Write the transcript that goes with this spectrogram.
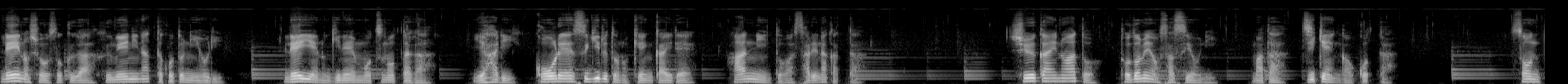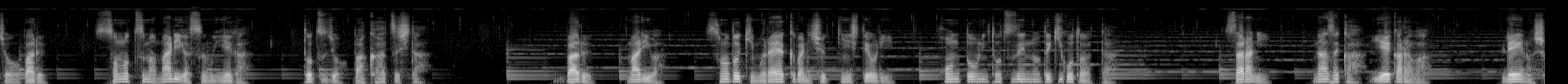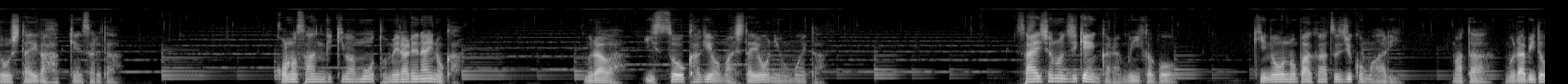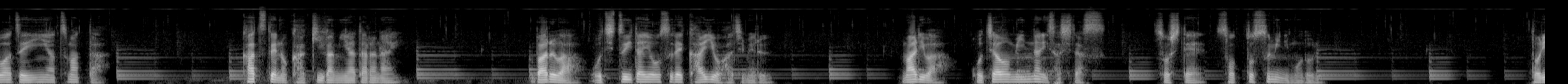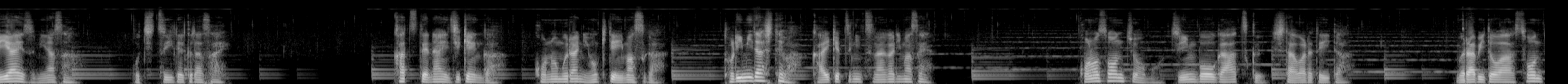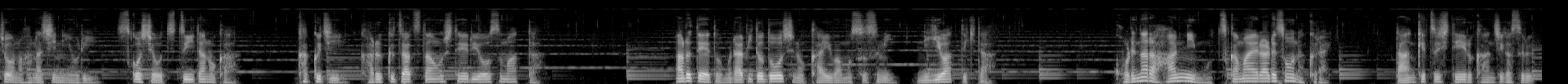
例の消息が不明になったことにより、レイへの疑念も募ったが、やはり高齢すぎるとの見解で犯人とはされなかった。集会の後、とどめを刺すように、また事件が起こった。村長バル、その妻マリが住む家が突如爆発した。バル、マリはその時村役場に出勤しており、本当に突然の出来事だった。さらになぜか家からは例の焼死体が発見された。この惨劇はもう止められないのか。村は一層影を増したように思えた。最初の事件から6日後、昨日の爆発事故もあり、また村人は全員集まった。かつての活気が見当たらない。バルは落ち着いた様子で会を始める。マリはお茶をみんなに差し出す。そしてそっと隅に戻る。とりあえず皆さん、落ち着いてください。かつてない事件がこの村に起きていますが、取り乱しては解決につながりません。この村長も人望が厚く慕われていた。村人は村長の話により少し落ち着いたのか、各自軽く雑談をしている様子もあった。ある程度村人同士の会話も進み、賑わってきた。これなら犯人も捕まえられそうなくらい、団結している感じがする。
